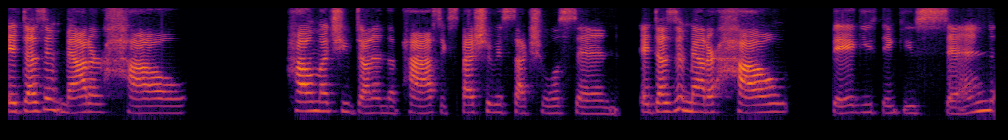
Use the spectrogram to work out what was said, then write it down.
it doesn't matter how how much you've done in the past, especially with sexual sin. It doesn't matter how big you think you sinned,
